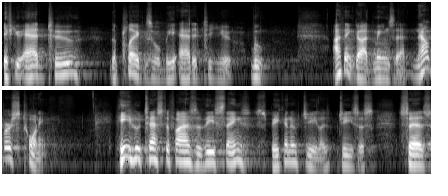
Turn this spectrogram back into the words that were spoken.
If you add to, the plagues will be added to you. Boom. I think God means that. Now, verse 20. He who testifies of these things, speaking of Jesus, says,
